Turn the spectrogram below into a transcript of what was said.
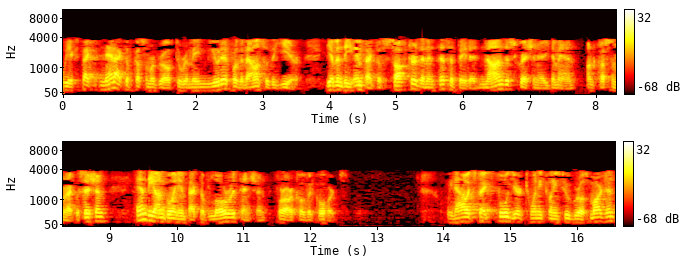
We expect net active customer growth to remain muted for the balance of the year, given the impact of softer than anticipated non-discretionary demand on customer acquisition and the ongoing impact of lower retention for our COVID cohorts. We now expect full year 2022 gross margin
